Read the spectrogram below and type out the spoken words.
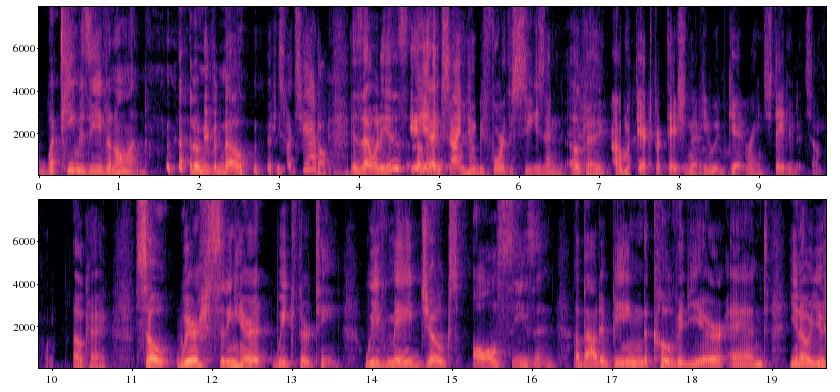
what team is he even on? I don't even know. He's with Seattle. Is that what he is? Yeah, okay. yeah, they signed him before the season okay. um, with the expectation that he would get reinstated at some point. Okay. So we're sitting here at week 13. We've made jokes all season about it being the COVID year and, you know, you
